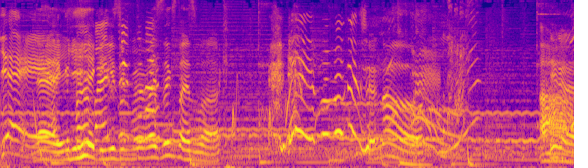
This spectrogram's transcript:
Yay! Hey, I you can can find use your my six dice block. Yay! my vision, No! Nigga,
